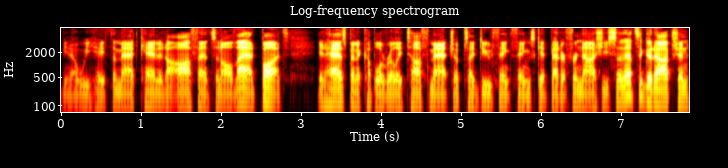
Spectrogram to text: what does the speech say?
you know, we hate the Matt Canada offense and all that, but it has been a couple of really tough matchups. I do think things get better for Najee. So that's a good option.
